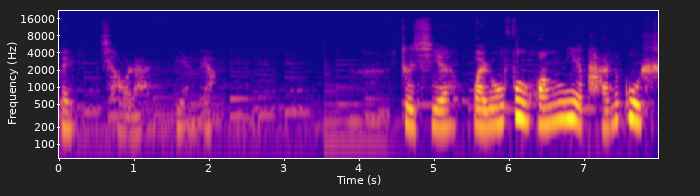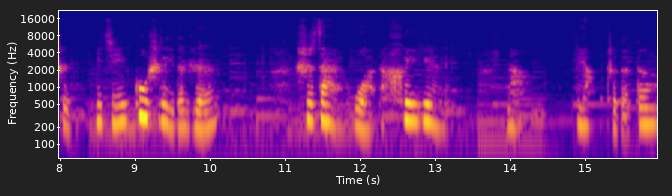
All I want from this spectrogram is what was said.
被悄然点亮。这些宛如凤凰涅槃的故事，以及故事里的人，是在我的黑夜里那亮着的灯。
